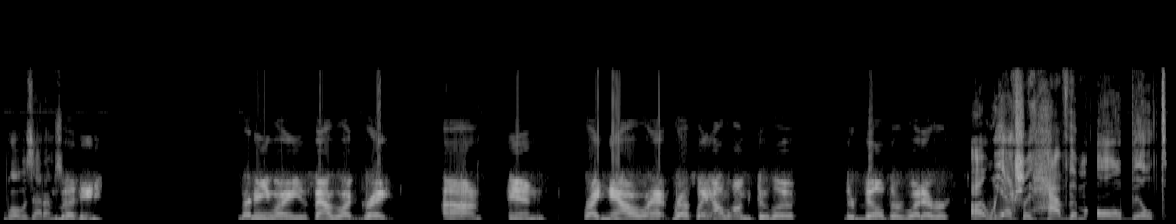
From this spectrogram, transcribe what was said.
What was that? I'm sorry. But any- but anyway, it sounds like great. Uh, and right now, roughly how long until the, they're built or whatever? Uh, we actually have them all built,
